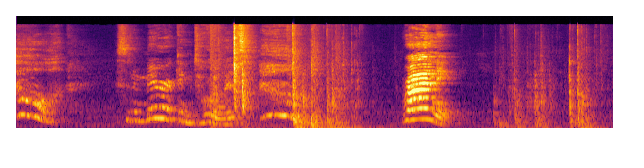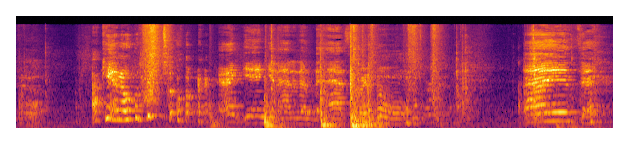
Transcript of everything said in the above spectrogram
Oh, it's an American toilet. Rodney! I can't open the door. I can't get out of the bathroom. I.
